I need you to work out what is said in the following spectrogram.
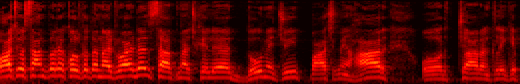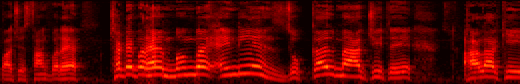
पाँचवें स्थान पर है कोलकाता नाइट राइडर्स। सात मैच खेले हैं। दो में जीत, पाँच में हार और चार अंक लेके पाँचवें स्थान पर है। छठे पर है मुंबई इंडियंस, जो कल मैच जीते, हालाँकि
